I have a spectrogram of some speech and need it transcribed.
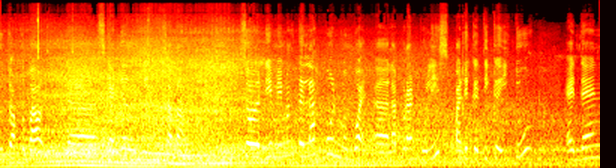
to talk about the scandal in Sabah. So dia memang telah pun membuat uh, laporan polis pada ketika itu and then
